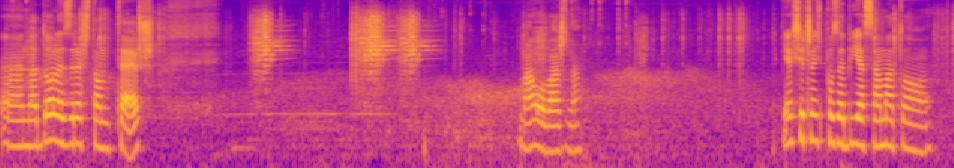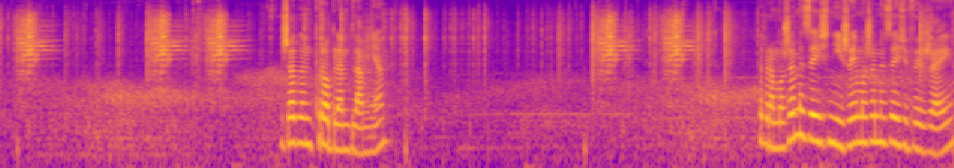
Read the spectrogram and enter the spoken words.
E, na dole zresztą też. Mało ważne. Jak się część pozabija sama, to żaden problem dla mnie. Dobra, możemy zejść niżej, możemy zejść wyżej.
